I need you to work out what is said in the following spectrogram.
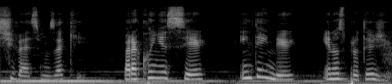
Estivéssemos aqui, para conhecer, entender e nos proteger.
